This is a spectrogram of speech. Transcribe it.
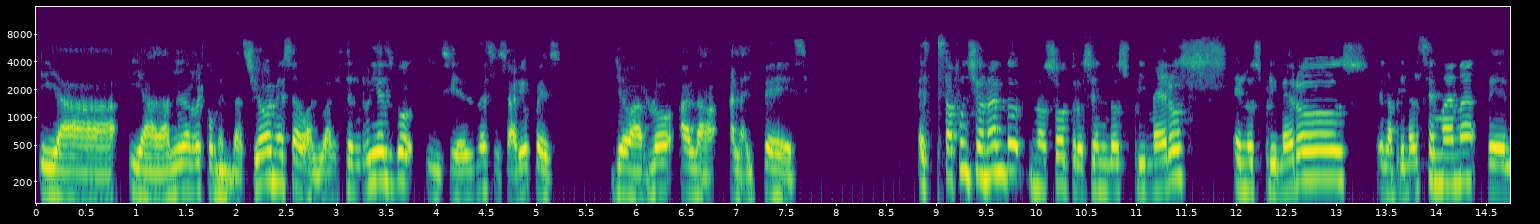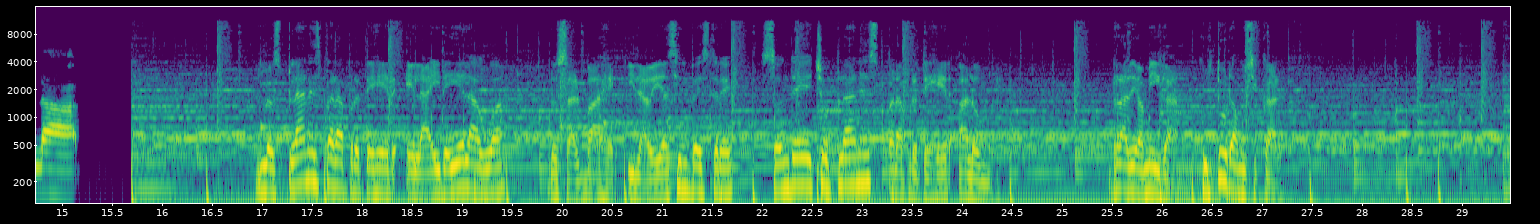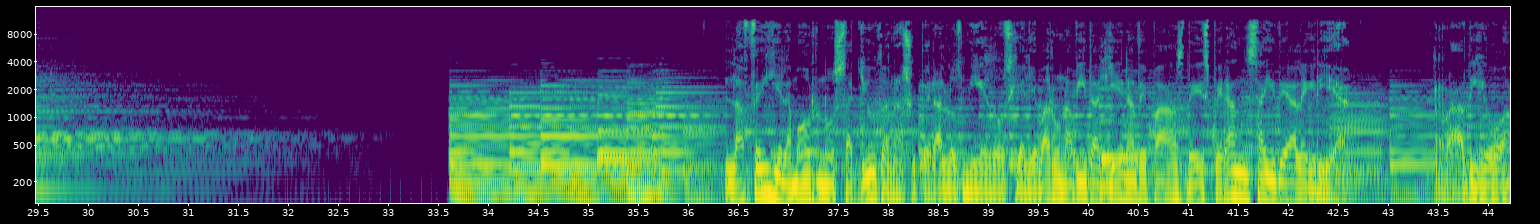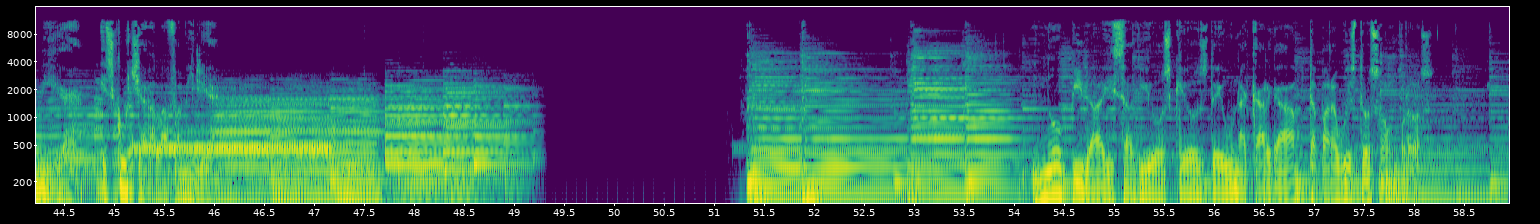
y a, y a darle las recomendaciones, a evaluarse el riesgo y si es necesario pues llevarlo a la, a la IPS. Está funcionando nosotros en los primeros, en los primeros, en la primera semana de la... Los planes para proteger el aire y el agua lo salvaje y la vida silvestre son de hecho planes para proteger al hombre. Radio Amiga, Cultura Musical. La fe y el amor nos ayudan a superar los miedos y a llevar una vida llena de paz, de esperanza y de alegría. Radio Amiga, escucha a la familia. No pidáis a Dios que os dé una carga apta para vuestros hombros.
